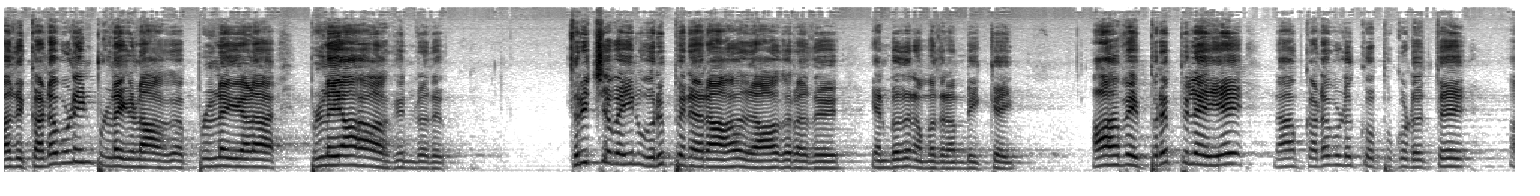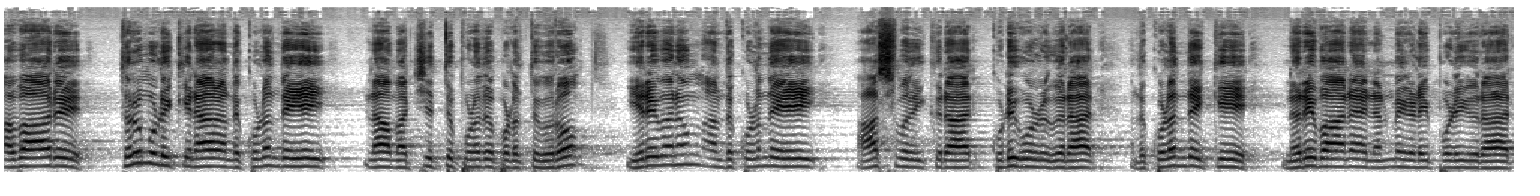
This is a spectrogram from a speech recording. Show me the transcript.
அது கடவுளின் பிள்ளைகளாக பிள்ளைகளா பிள்ளையாக ஆகின்றது. திருச்சபையின் உறுப்பினராக ஆகிறது என்பது நமது நம்பிக்கை. ஆகவே பிறப்பிலேயே நாம் கடவுளுக்கு ஒப்பு கொடுத்து அவ்வாறு திருமுழுக்கினார் அந்த குழந்தையை நாம் அர்ச்சித்து புனிதப்படுத்துகிறோம். இறைவனும் அந்த குழந்தையை ஆஸ்வதிக்கிறார் குடிகொள்கிறார் அந்த குழந்தைக்கு நிறைவான நன்மைகளை பொழிகிறார்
